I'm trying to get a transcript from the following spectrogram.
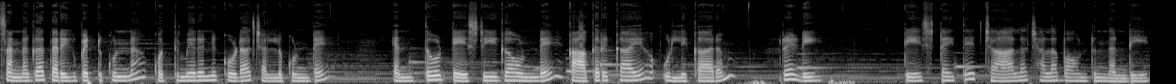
సన్నగా తరిగి పెట్టుకున్న కొత్తిమీరని కూడా చల్లుకుంటే ఎంతో టేస్టీగా ఉండే కాకరకాయ ఉల్లికారం రెడీ. టేస్ట్ అయితే చాలా చాలా బాగుంటుందండి.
